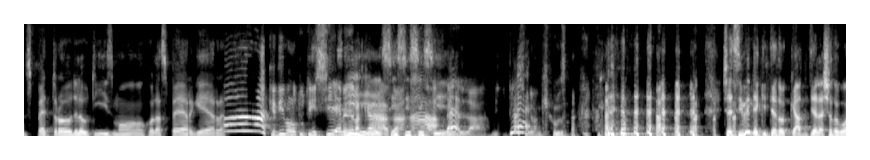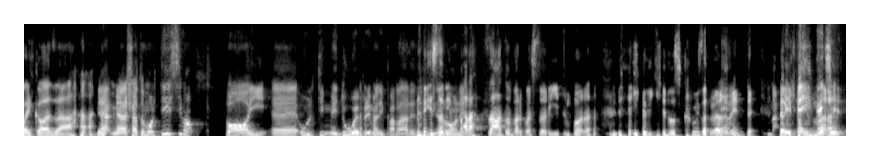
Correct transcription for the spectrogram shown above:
spettro dell'autismo con l'Asperger. Ah, che vivono tutti insieme Sì, nella casa. sì, sì, sì, ah, sì. bella. Mi spiace Eh. che l'hanno chiusa. cioè, si vede che ti ha toccato, ti ha lasciato qualcosa. mi, ha, mi ha lasciato moltissimo. Poi, eh, ultime due prima di parlare del Io sono imbarazzato per questo ritmo. Io vi chiedo scusa veramente. Ma perché è invece,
